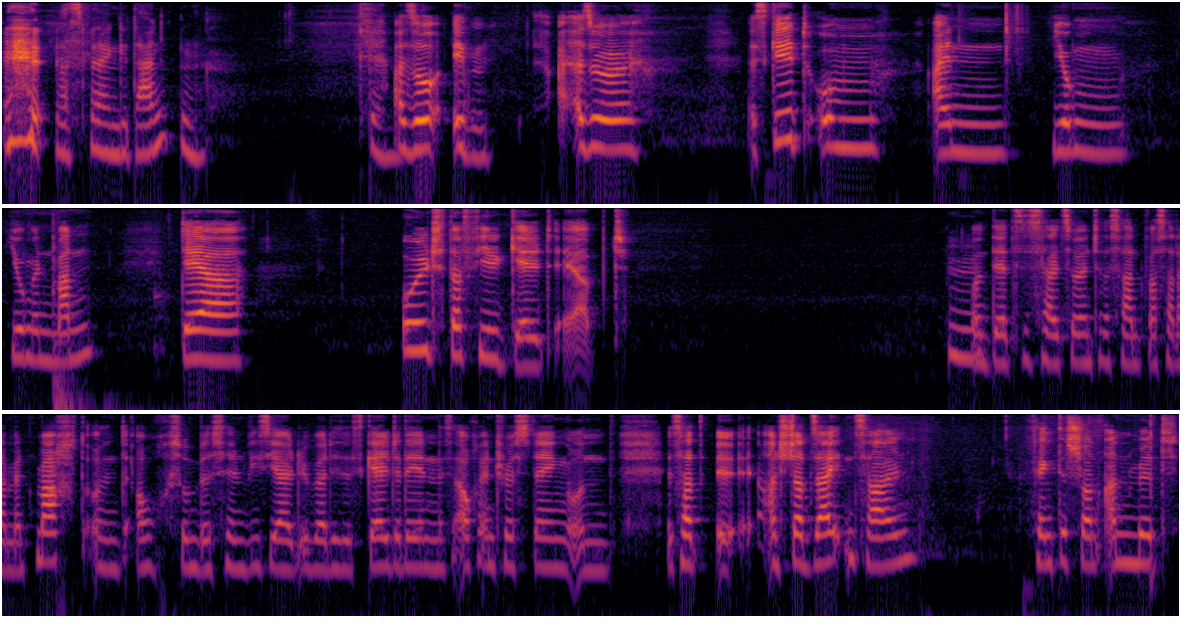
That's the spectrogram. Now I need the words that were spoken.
Was für ein Gedanken. Denn? Also eben. Also es geht um einen jungen, jungen Mann, der ultra viel Geld erbt. Mhm. Und jetzt ist halt so interessant, was er damit macht und auch so ein bisschen, wie sie halt über dieses Geld reden, ist auch interesting. Und es hat, äh, anstatt Seitenzahlen, fängt es schon an mit,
